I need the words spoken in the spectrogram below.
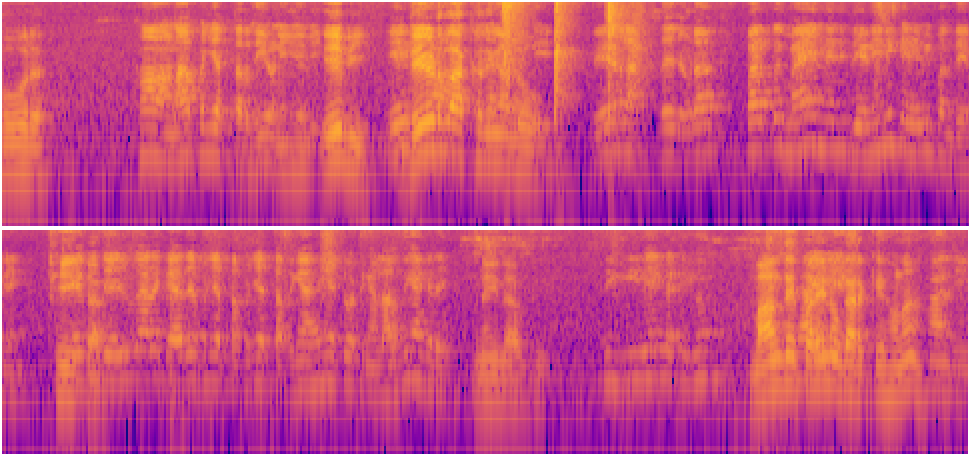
ਹੋਰ? ਹਾਂ ਨਾ 75 ਦੀ ਹੋਣੀ ਇਹ ਵੀ। ਇਹ ਵੀ? ਇਹ 1.5 ਹਾਂ, ਲੱਖ ਦੀਆਂ ਦੋ। 1.5 ਲੱਖ ਦੇ ਜੋੜਾ। ਪਰ ਕੋਈ ਮੈਂ ਇੰਨੇ ਦੀ ਦੇਣੀ ਨਹੀਂ ਕਿਸੇ ਵੀ ਬੰਦੇ ਨੇ। ਠੀਕ ਆ। ਦੇ ਜੂਗਾ ਤੇ ਕਹਿ ਦੇ 75 75 ਦੀਆਂ ਇਹ ਝੋਟੀਆਂ ਲੱਭਦੀਆਂ ਕਿਤੇ। ਨਹੀਂ ਲੱਭਦੀ। ਸਿੰਗੀ ਵੇ ਕੱਟੀ ਨੂੰ? ਬੰਨਦੇ ਪਰੇ ਨੂੰ ਕਰਕੇ ਹੁਣ। ਹਾਂਜੀ।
